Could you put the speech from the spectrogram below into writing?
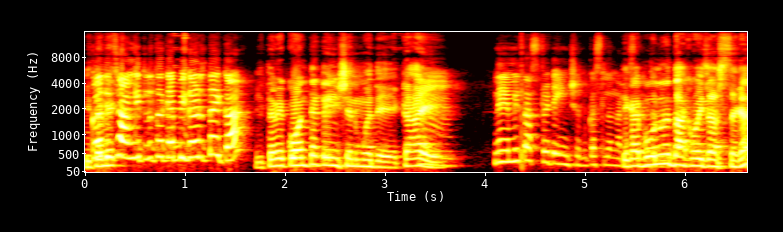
इथं कधी मी सांगितलं तर काय बिघडतंय का? इथं मी कोणत्या टेन्शनमध्ये आहे? काय आहे? नेहमीच असतं टेन्शन कसलं ना काय बोलणं दाखवायचं असतं का?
